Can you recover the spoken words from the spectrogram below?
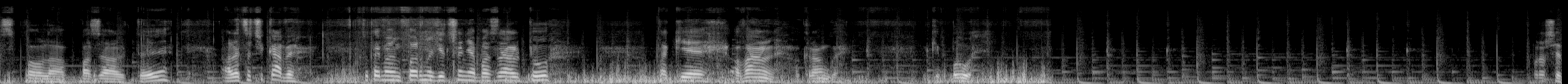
z pola bazalty, ale co ciekawe, tutaj mamy formę wietrzenia bazaltu takie owalne, okrągłe takie buły. Proszę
